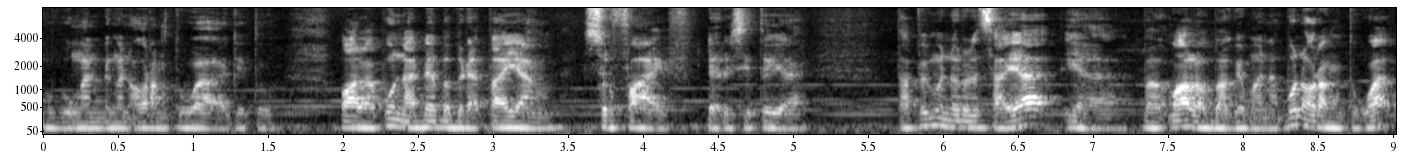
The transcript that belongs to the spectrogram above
hubungan dengan orang tua gitu. Walaupun ada beberapa yang survive dari situ ya. Tapi menurut saya ya walau bagaimanapun orang tua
